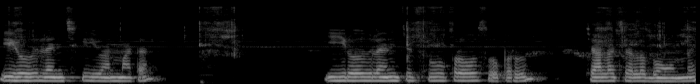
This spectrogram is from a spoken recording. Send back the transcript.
ఈరోజు లంచ్కి ఇవన్నమాట ఈరోజు లంచ్ సూపరు సూపరు. చాలా చాలా బాగుంది.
